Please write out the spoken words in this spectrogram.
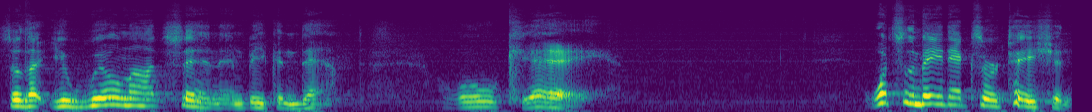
so that you will not sin and be condemned. Okay. What's the main exhortation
